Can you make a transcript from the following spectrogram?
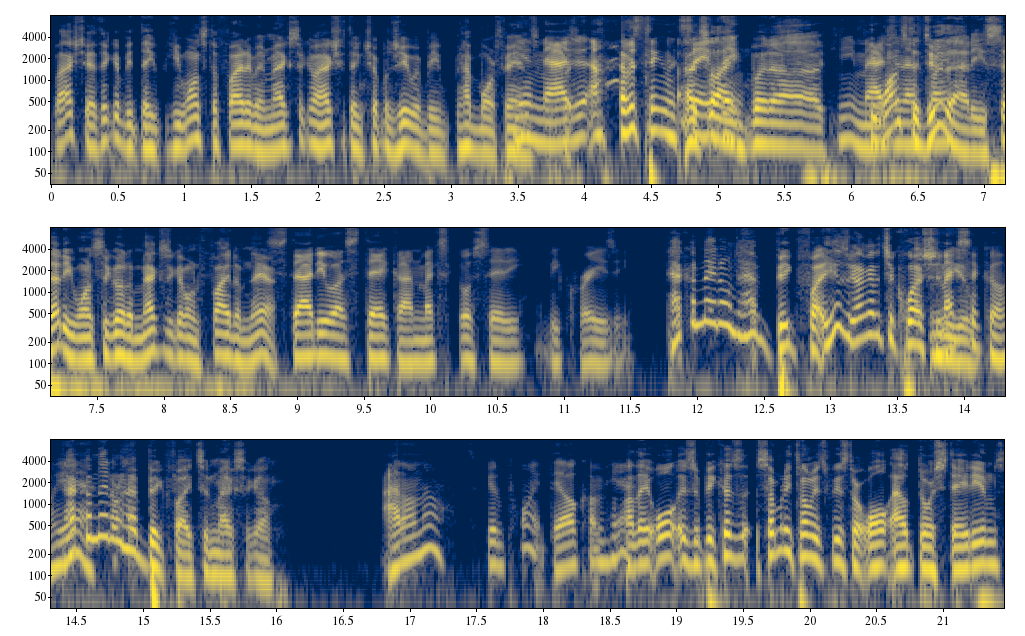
Well, actually, I think if he, they, he wants to fight him in Mexico, I actually think Triple G would be have more Can you fans. imagine? I was thinking the That's same like, thing. but uh, Can you imagine? he imagine wants that to do fight? that. He said he wants to go to Mexico and fight him there. Stadio Azteca on Mexico City. It'd be crazy. How come they don't have big fights? Here's I got a question. to you. Mexico, How come they don't have big fights in Mexico? I don't know. It's a good point. They all come here. Are they all? Is it because somebody told me it's because they're all outdoor stadiums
